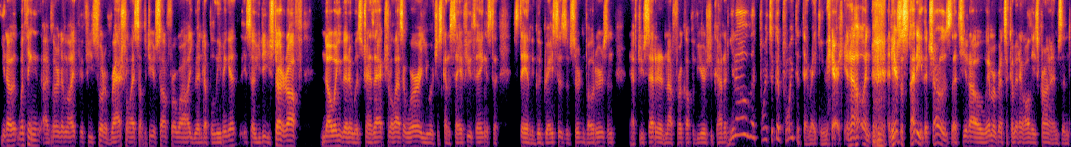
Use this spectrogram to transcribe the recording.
you know, one thing I've learned in life, if you sort of rationalize something to yourself for a while, you end up believing it. So you you started off knowing that it was transactional, as it were. You were just going to say a few things to stay in the good graces of certain voters. And after you said it enough for a couple of years, you kind of, you know, that point's a good point that they're making there, you know. And and here's a study that shows that you know immigrants are committing all these crimes. And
